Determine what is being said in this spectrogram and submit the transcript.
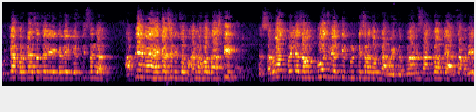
कुठल्या प्रकारचं जरी एखाद्या व्यक्तीसंघ आपल्या न्याय हक्कासाठी जर भांडण होत असतील तर सर्वात पहिले जाऊन तोच व्यक्ती पोलीस स्टेशनला जाऊन कारवाई करतो आणि सांगतो आपल्या अर्जामध्ये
